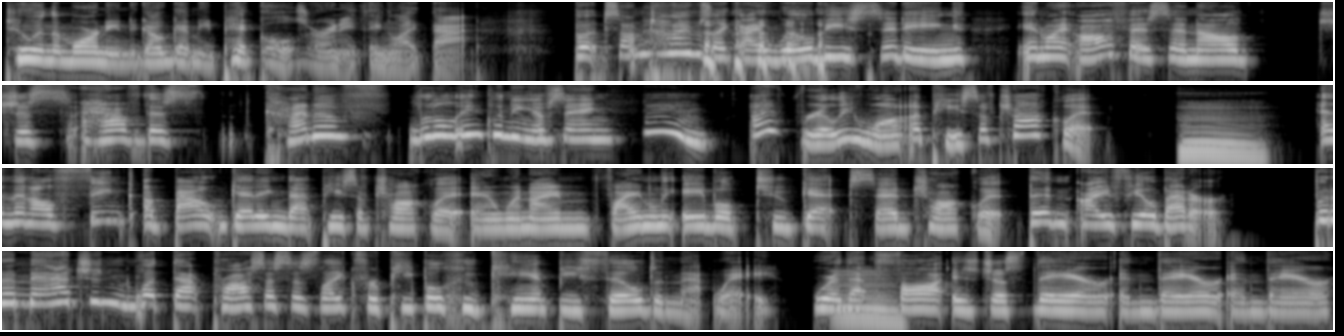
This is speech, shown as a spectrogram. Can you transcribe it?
two in the morning to go get me pickles or anything like that. But sometimes, like, I will be sitting in my office and I'll just have this kind of little inkling of saying, hmm, I really want a piece of chocolate. Hmm. And then I'll think about getting that piece of chocolate. And when I'm finally able to get said chocolate, then I feel better. But imagine what that process is like for people who can't be filled in that way, where that Mm. thought is just there and there and there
